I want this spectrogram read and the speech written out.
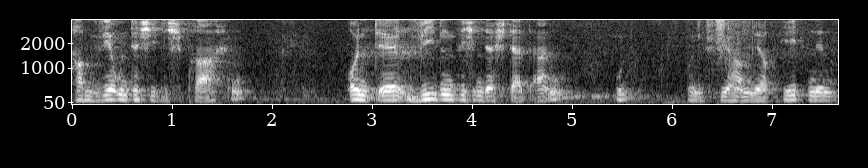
haben sehr unterschiedliche Sprachen und äh, siedeln sich in der Stadt an. Und, wir haben ja Ethnien,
